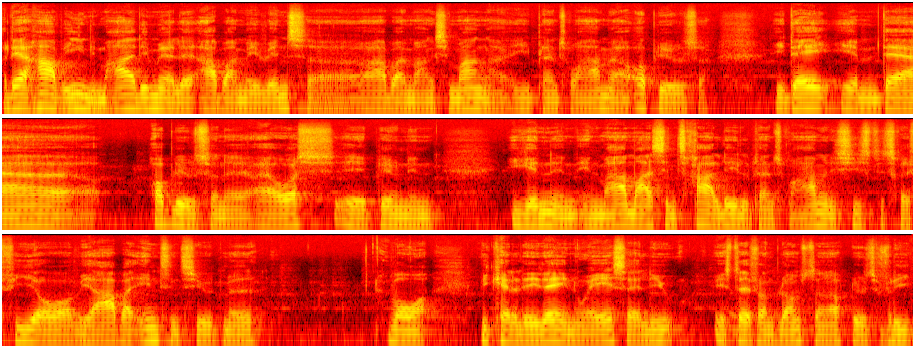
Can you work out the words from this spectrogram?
Og der har vi egentlig meget af det med at arbejde med events og arbejde med arrangementer i Plantorama og oplevelser. I dag, jamen, der er oplevelserne er også øh, blevet en, igen en, en meget, meget central del af Plantorama de sidste 3-4 år, vi har arbejdet intensivt med, hvor vi kalder det i dag en oase af liv, i stedet for en blomstrende oplevelse, fordi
